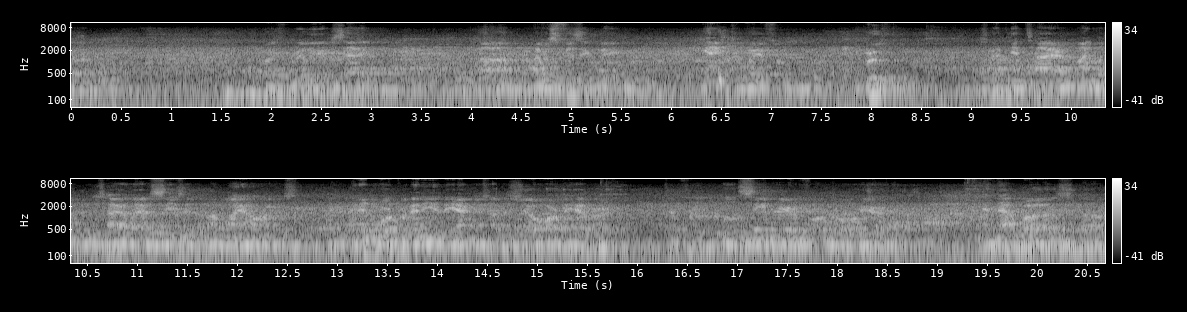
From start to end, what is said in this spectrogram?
uh, was really upsetting. Um, I was physically yanked away from the group. Spent the entire my entire last season on my own. I, was, I didn't work with any of the actors on the show hardly ever, except for a little scene here, a phone call here, and that was um,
